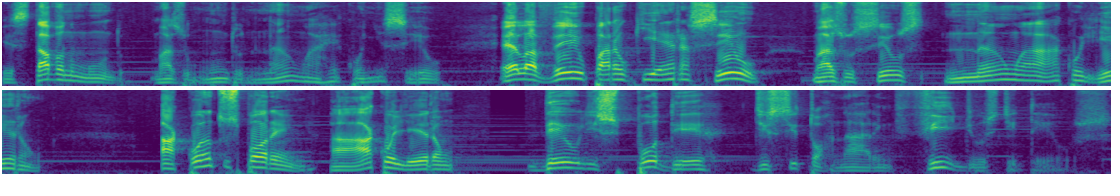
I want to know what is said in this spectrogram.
estava no mundo, mas o mundo não a reconheceu. Ela veio para o que era seu, mas os seus não a acolheram. A quantos, porém, a acolheram, deu-lhes poder de se tornarem filhos de Deus.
